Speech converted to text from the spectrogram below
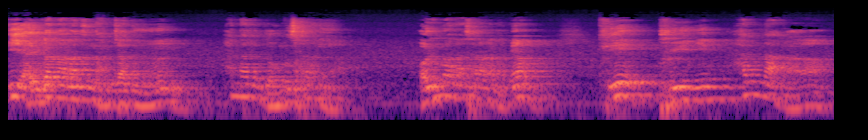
이 엘가나라는 남자는 한나를 너무 사랑해요. 얼마나 사랑하냐면 그의 부인인 한나가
